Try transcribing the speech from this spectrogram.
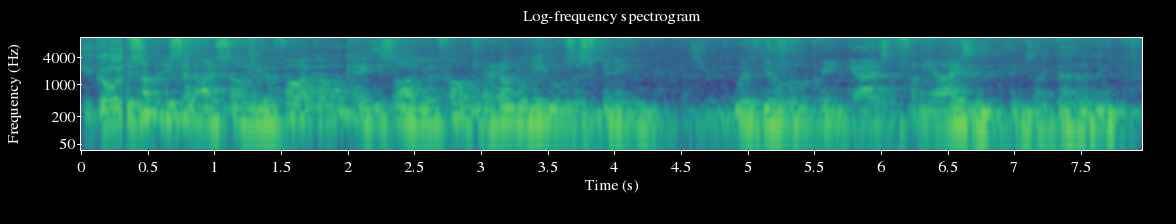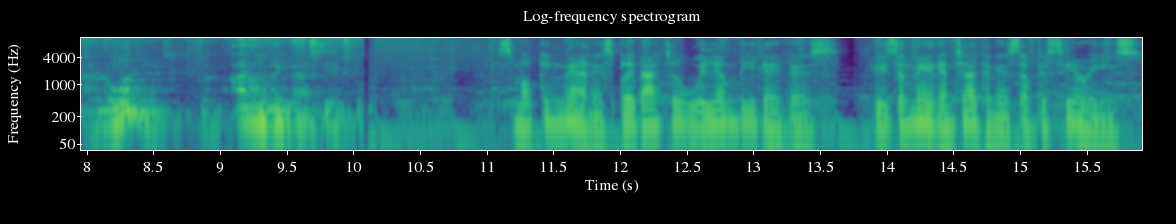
You go If somebody said I saw a UFO, I go, okay, you saw a UFO, but I don't believe it was a spinning with you know little green guys and funny eyes and things like that. I think I don't know what it is, but I don't think that's the explanation. Smoking Man is played by actor William B. Davis. He's the main antagonist of the series.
